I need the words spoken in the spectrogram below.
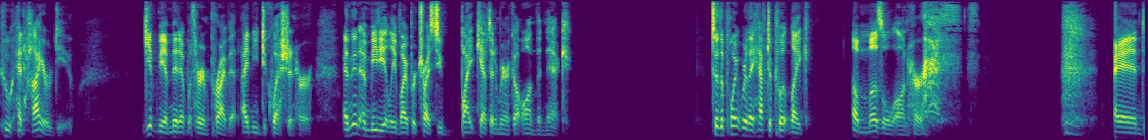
who had hired you. Give me a minute with her in private. I need to question her. And then immediately Viper tries to bite Captain America on the neck. To the point where they have to put like a muzzle on her. and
